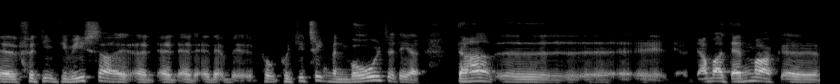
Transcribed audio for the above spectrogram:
øh, fordi de viste sig, at, at, at, at, at øh, på, på de ting, man målte der, der, øh, der var Danmark, øh,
